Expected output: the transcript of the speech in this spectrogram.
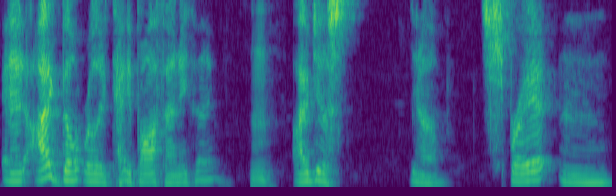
and I don't really tape off anything. Hmm. I just, you know, spray it and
